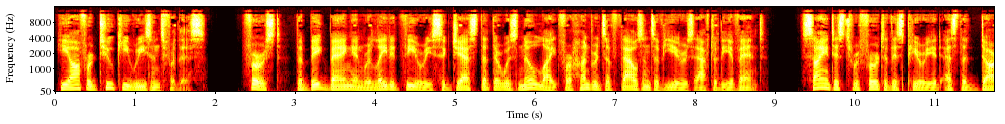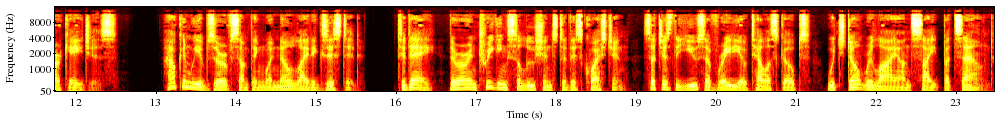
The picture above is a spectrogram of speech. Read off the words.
He offered two key reasons for this. First, the Big Bang and related theories suggest that there was no light for hundreds of thousands of years after the event. Scientists refer to this period as the Dark Ages. How can we observe something when no light existed? Today, there are intriguing solutions to this question, such as the use of radio telescopes, which don't rely on sight but sound.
